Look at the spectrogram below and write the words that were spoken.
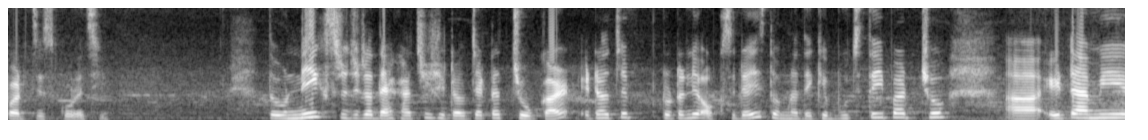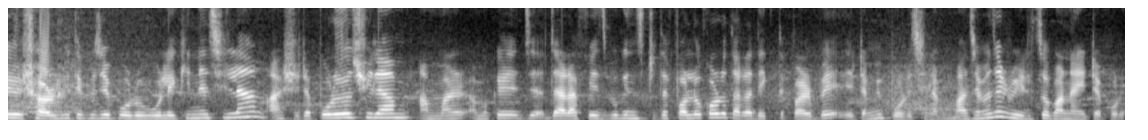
পারচেস করেছি। তো নেক্সট যেটা দেখাচ্ছি সেটা হচ্ছে একটা চোকার। এটা হচ্ছে টোটালি অক্সিডাইজ তোমরা দেখে বুঝতেই পারছ। এটা আমি সরস্বতী পুজোয় পরবো বলে কিনেছিলাম, আর সেটা পরেও ছিলাম। আমার, আমাকে যারা ফেসবুক ইনস্টাতে ফলো করো, তারা দেখতে পারবে, এটা আমি পরেছিলাম। মাঝে মাঝে রিলসও বানাই এটা পরে।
